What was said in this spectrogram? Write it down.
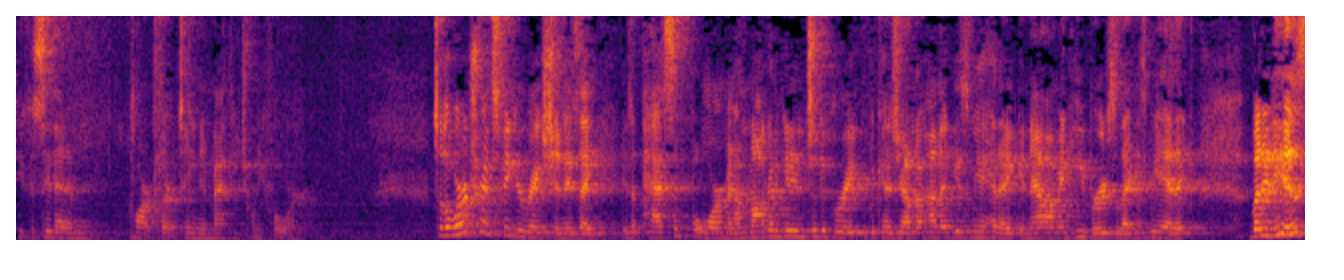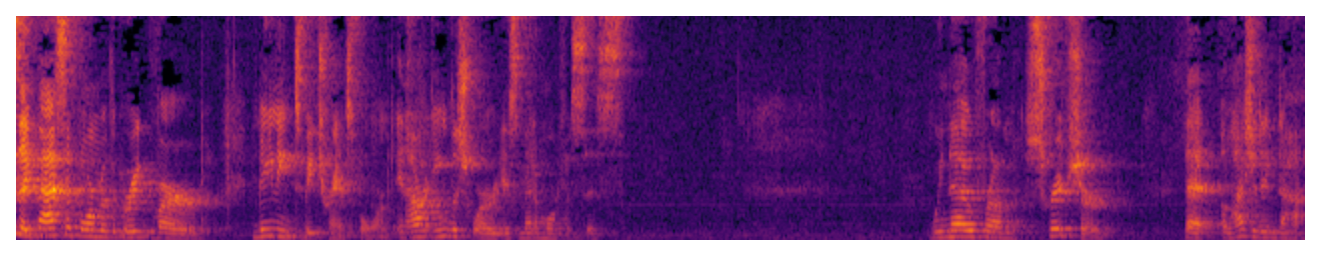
You can see that in Mark 13 and Matthew 24. So the word transfiguration is a is a passive form, and I'm not going to get into the Greek because y'all know how that gives me a headache, and now I'm in Hebrew, so that gives me a headache. But it is a passive form of the Greek verb, meaning to be transformed. And our English word is metamorphosis. We know from Scripture that Elijah didn't die.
